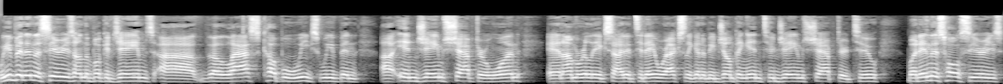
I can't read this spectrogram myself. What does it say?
We've been in a series on the book of James. Uh, the last couple weeks, we've been uh, in James chapter 1, and I'm really excited. Today, we're actually going to be jumping into James chapter 2. But in this whole series,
